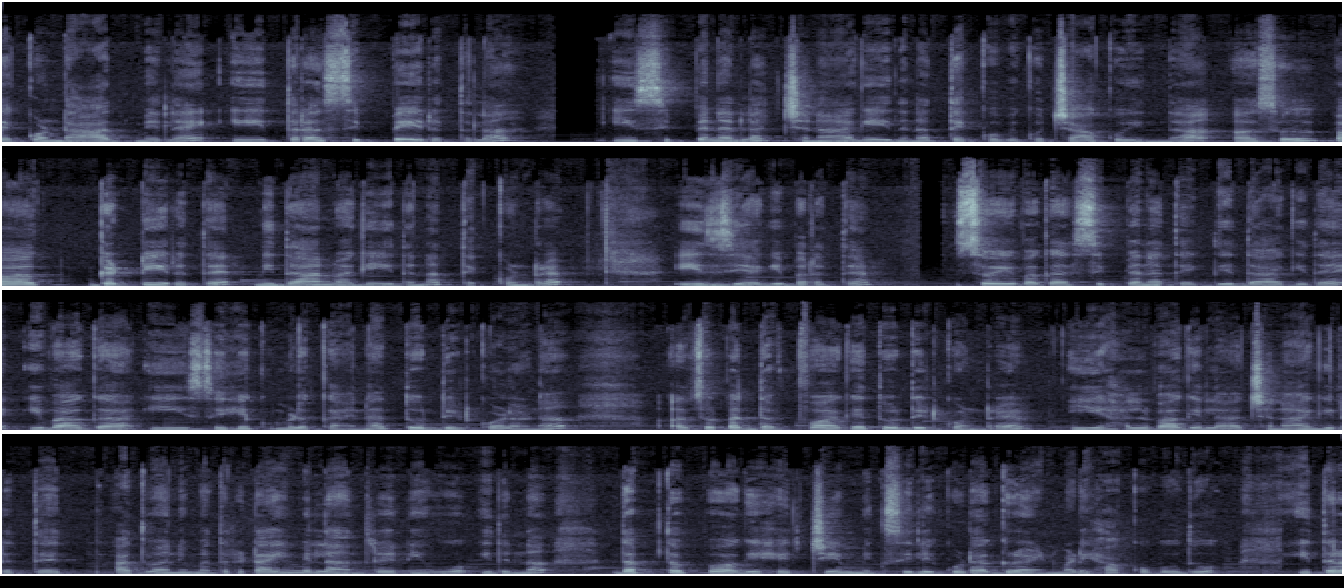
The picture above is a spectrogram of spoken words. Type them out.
ತೆಕ್ಕೊಂಡಾದಮೇಲೆ ಈ ಥರ ಸಿಪ್ಪೆ ಇರುತ್ತಲ್ಲ ಈ ಸಿಪ್ಪೆನೆಲ್ಲ ಚೆನ್ನಾಗಿ ಇದನ್ನು ತೆಕ್ಕೋಬೇಕು ಚಾಕುಯಿಂದ. ಸ್ವಲ್ಪ ಗಟ್ಟಿ ಇರುತ್ತೆ, ನಿಧಾನವಾಗಿ ಇದನ್ನು ತೆಕ್ಕೊಂಡ್ರೆ ಈಸಿಯಾಗಿ ಬರುತ್ತೆ. ಸೊ ಇವಾಗ ಸಿಪ್ಪೆನ ತೆಗೆದಿದ್ದಾಗಿದೆ. ಇವಾಗ ಈ ಸಿಹಿ ಕುಂಬಳಕಾಯಿನ ತುರಿದಿಟ್ಕೊಳ್ಳೋಣ. ಸ್ವಲ್ಪ ದಪ್ಪವಾಗಿ ತುರಿದಿಟ್ಕೊಂಡ್ರೆ ಈ ಹಲ್ವಾಗೆಲ್ಲ ಚೆನ್ನಾಗಿರುತ್ತೆ. ಅಥವಾ ನಿಮ್ಮ ಹತ್ರ ಟೈಮ್ ಇಲ್ಲ ಅಂದರೆ ನೀವು ಇದನ್ನು ದಪ್ಪ ದಪ್ಪವಾಗಿ ಹೆಚ್ಚಿ ಮಿಕ್ಸಿಲಿ ಕೂಡ ಗ್ರೈಂಡ್ ಮಾಡಿ ಹಾಕೋಬೋದು. ಈ ಥರ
